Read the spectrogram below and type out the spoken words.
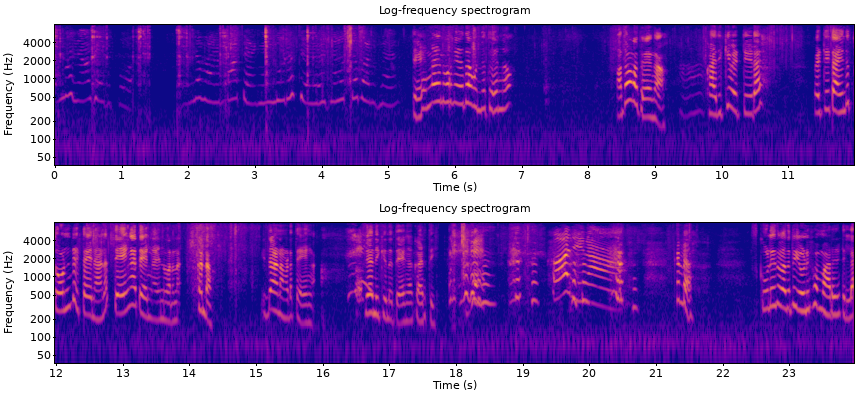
എന്നാ ഞാൻ കേറി പോവാം. പിന്നെ വരുമ്പോ ആ തേങ്ങയും കൂടെ ചേർത്ത് പറഞ്ഞേ തേങ്ങ എന്ന് പറഞ്ഞാൽ ഏതാ കുഞ്ഞു തേങ്ങ? അതാണോ തേങ്ങ? കരിക്ക് വെട്ടിയുടെ വെട്ടിയിട്ട് അതിന്റെ തൊണ്ടിട്ടതിനാണ് തേങ്ങ തേങ്ങ എന്ന് പറഞ്ഞത് കണ്ടോ? ഇതാണ് നമ്മുടെ തേങ്ങ. ഇതേ നിൽക്കുന്ന തേങ്ങ കരുത്തി കണ്ടോ? സ്കൂളിൽ നിന്ന് വന്നിട്ട് യൂണിഫോം മാറിയിട്ടില്ല.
